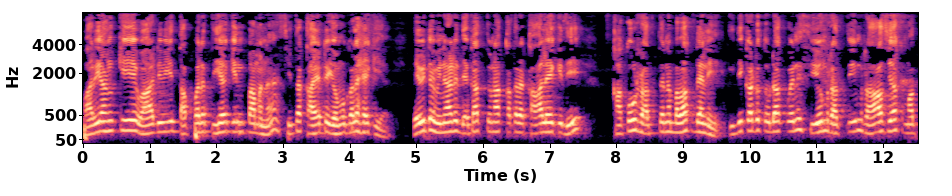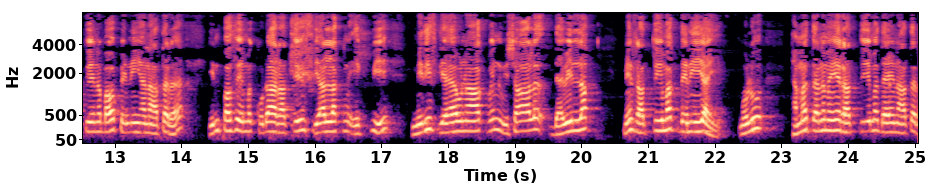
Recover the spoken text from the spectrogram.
පරියංකේ වාඩි වී තප්පර 30කින් පමණ සිත කයට යොමු කළ හැකිය. එවිට විනාඩි දෙකක් තුනක් අතර කාලයකදී කකුල් රත් වෙන බවක් දැනේ. ඉදිකටු තුඩක් වැනි සියුම් රත් වීම රාශියක් මතුවෙන බව පෙනී යන අතර ඉන්පසු එම කුඩා රත් වීම සියල්ලක්ම එක් වී මිරිස් ගෑවුනාක් මෙන් විශාල දැවිල්ලක් මෙන් රත් වීමක් දැනී යයි. මුළු හැමතැනම මේ රත් වීම දැනෙන අතර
